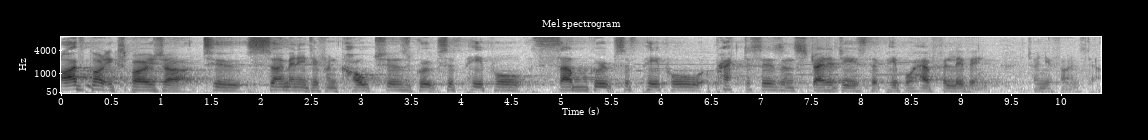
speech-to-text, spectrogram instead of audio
I've got exposure to so many different cultures, groups of people, subgroups of people, practices and strategies that people have for living. Turn your phones down.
